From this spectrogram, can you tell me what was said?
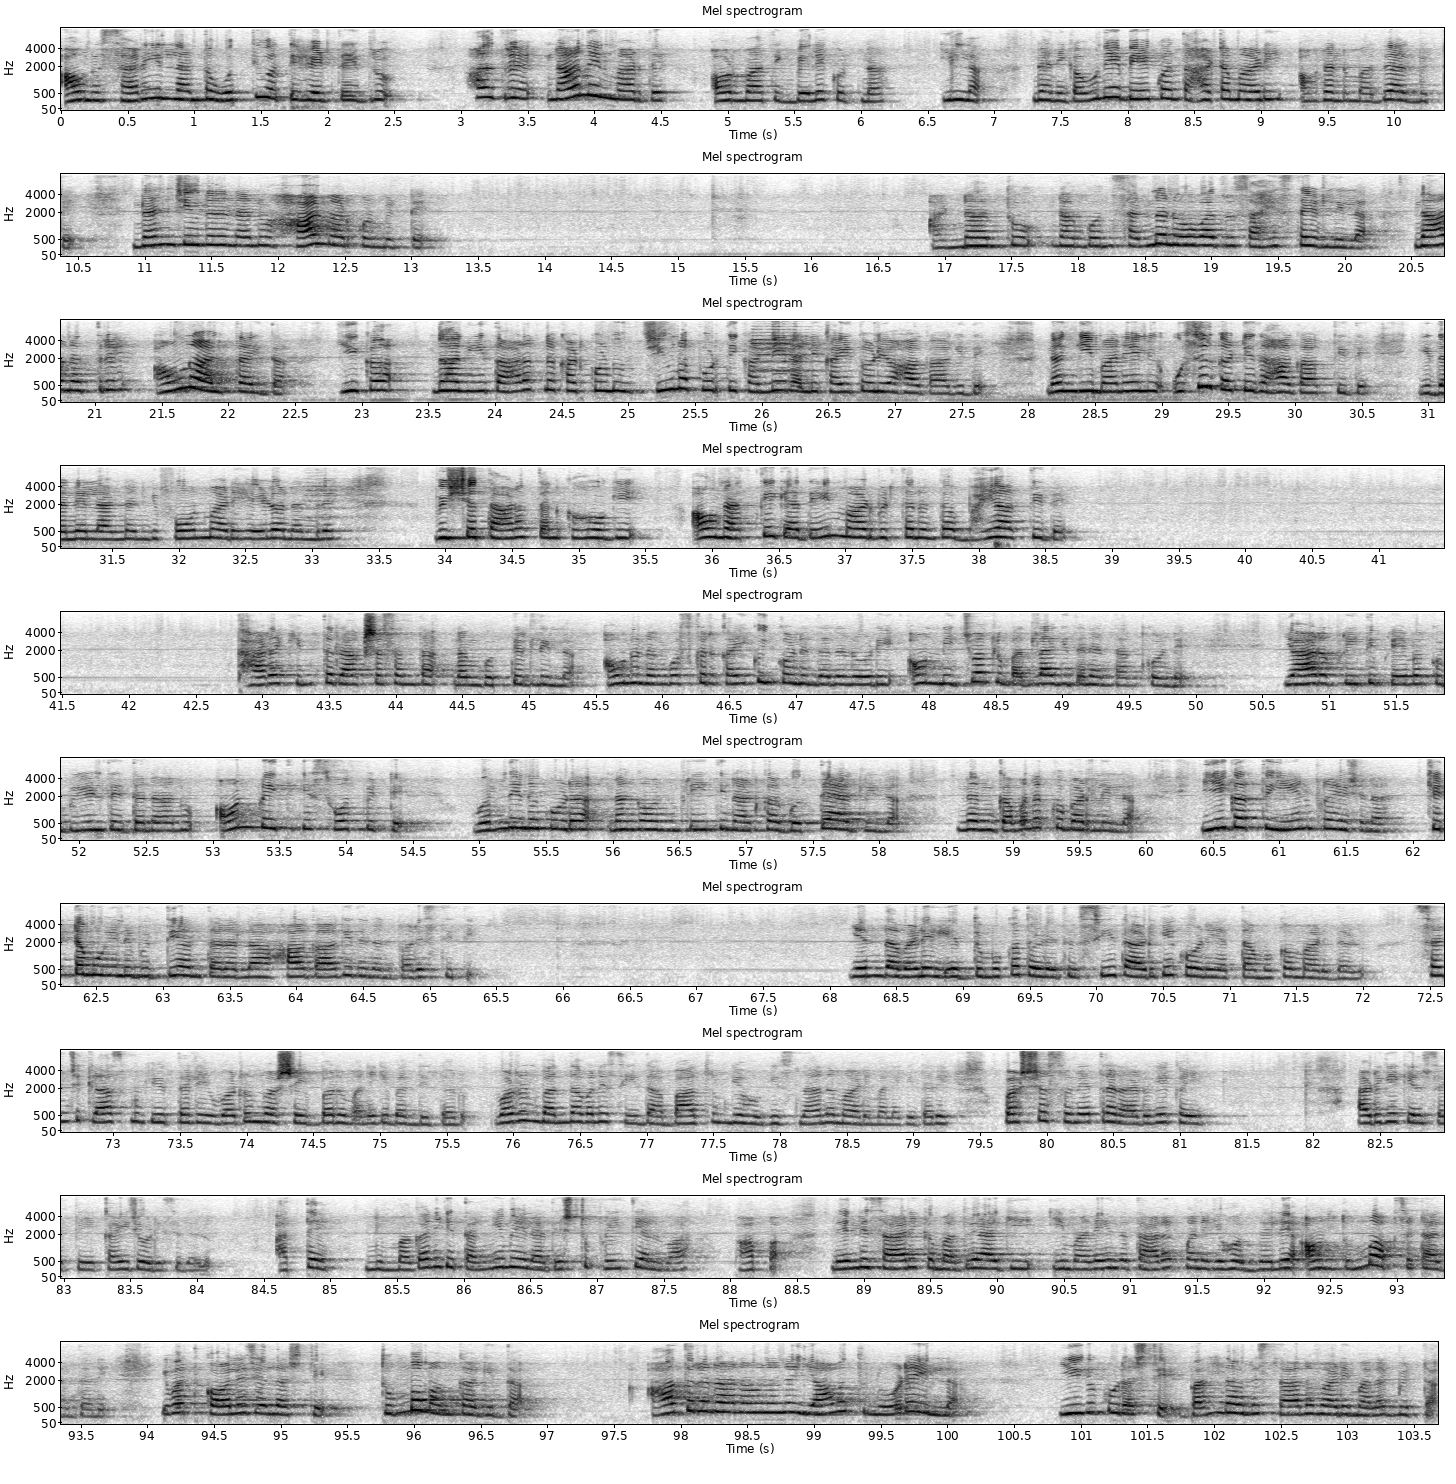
ಅವನು ಸರಿ ಇಲ್ಲ ಅಂತ ಒತ್ತಿ ಒತ್ತಿ ಹೇಳ್ತಾ ಇದ್ರು. ಆದ್ರೆ ನಾನೇನು ಮಾಡಿದೆ? ಅವ್ರ ಮಾತಿಗೆ ಬೆಲೆ ಕೊಟ್ನ? ಇಲ್ಲ. ನನಗೆ ಅವನೇ ಬೇಕು ಅಂತ ಹಠ ಮಾಡಿ ಅವನನ್ನು ಮದುವೆ ಆಗ್ಬಿಟ್ಟೆ. ನನ್ನ ಜೀವನನ ನಾನು ಹಾಳು ಮಾಡ್ಕೊಂಡ್ಬಿಟ್ಟೆ. ಅಣ್ಣ ಅಂತೂ ನಂಗೊಂದು ಸಣ್ಣ ನೋವಾದರೂ ಸಹಿಸ್ತಾ ಇರಲಿಲ್ಲ. ನಾನತ್ರೆ ಅವನು ಅಳ್ತಾ ಇದ್ದ. ಈಗ ನಾನು ಈ ತಾರಕ್ನ ಕಟ್ಕೊಂಡು ಜೀವನ ಪೂರ್ತಿ ಕಣ್ಣೀರಲ್ಲಿ ಕೈ ತೊಳೆಯೋ ಹಾಗಾಗಿದೆ. ನಂಗೆ ಈ ಮನೆಯಲ್ಲಿ ಉಸಿರುಗಟ್ಟಿದ ಹಾಗಾಗ್ತಿದೆ. ಇದನ್ನೆಲ್ಲ ಅಣ್ಣನಿಗೆ ಫೋನ್ ಮಾಡಿ ಹೇಳೋಣಂದ್ರೆ ವಿಷಯ ತಾರಕ್ ತನಕ ಹೋಗಿ ಅವನ ಅತ್ತಿಗೆಗೆ ಅದೇನು ಮಾಡಿಬಿಡ್ತಾನಂತ ಭಯ ಆಗ್ತಿದೆ. ತಾರಕ್ ಇಂಥ ರಾಕ್ಷಸ ಅಂತ ನಂಗೆ ಗೊತ್ತಿರಲಿಲ್ಲ. ಅವನು ನನಗೋಸ್ಕರ ಕೈ ಕುಯ್ಕೊಂಡಿದ್ದಾನೆ ನೋಡಿ ಅವನು ನಿಜವಾಗ್ಲೂ ಬದಲಾಗಿದ್ದಾನೆ ಅಂತ ಅಂದ್ಕೊಂಡೆ. ಯಾರ ಪ್ರೀತಿ ಪ್ರೇಮಕ್ಕೂ ಬೀಳ್ದಿದ್ದ ನಾನು ಅವನ ಪ್ರೀತಿಗೆ ಸೋತ್ಬಿಟ್ಟೆ. ಒಂದಿನ ಕೂಡ ನಂಗೆ ಅವನ ಪ್ರೀತಿ ನಾಟಕ ಗೊತ್ತೇ ಆಗಲಿಲ್ಲ. ನನ್ನ ಗಮನಕ್ಕೂ ಬರಲಿಲ್ಲ. ಈಗಂತೂ ಏನು ಪ್ರಯೋಜನ? ಕೆಟ್ಟ ಮೂಯಲ್ಲಿ ಬುದ್ಧಿ ಅಂತಾರಲ್ಲ, ಹಾಗಾಗಿದೆ ನನ್ನ ಪರಿಸ್ಥಿತಿ. ಎಂದವಳೆ ಎದ್ದು ಮುಖ ತೊಳೆದು ಸೀದಾ ಅಡುಗೆ ಕೋಣೆಯತ್ತ ಮುಖ ಮಾಡಿದಳು. ಸಂಜೆ ಕ್ಲಾಸ್ ಮುಗಿಯುತ್ತಲೇ ವರುಣ್ ವರ್ಷ ಇಬ್ಬರು ಮನೆಗೆ ಬಂದಿದ್ದರು. ವರುಣ್ ಬಂದವನೇ ಸೀದಾ ಬಾತ್ರೂಮ್ಗೆ ಹೋಗಿ ಸ್ನಾನ ಮಾಡಿ ಮಲಗಿದರೆ ವರ್ಷ ಸುನೇತ್ರನ ಅಡುಗೆ ಕೈ, ಅಡುಗೆ ಕೆಲಸಕ್ಕೆ ಕೈ ಜೋಡಿಸಿದಳು. ಅತ್ತೆ ನಿಮ್ಮ ಮಗನಿಗೆ ತಂಗಿ ಮೇಲೆ ಅದೆಷ್ಟು ಪ್ರೀತಿ ಅಲ್ವಾ? ಪಾಪ, ನಿನ್ನೆ ಸಾರಿಕ ಮದುವೆ ಆಗಿ ಈ ಮನೆಯಿಂದ ತಾರಕ್ ಮನೆಗೆ ಹೋದ್ಮೇಲೆ ಅವನು ತುಂಬ ಅಪ್ಸೆಟ್ ಆಗಿದ್ದಾನೆ. ಇವತ್ತು ಕಾಲೇಜಲ್ಲಿ ಅಷ್ಟೇ, ತುಂಬ ಮಂಕಾಗಿದ್ದ ಆದರೂ ನಾನು ಅವನನ್ನು ಯಾವತ್ತೂ ನೋಡೇ ಇಲ್ಲ. ಈಗ ಕೂಡ ಅಷ್ಟೇ. ಬಂದವನು ಸ್ನಾನ ಮಾಡಿ ಮಲಗಿಬಿಟ್ಟ.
